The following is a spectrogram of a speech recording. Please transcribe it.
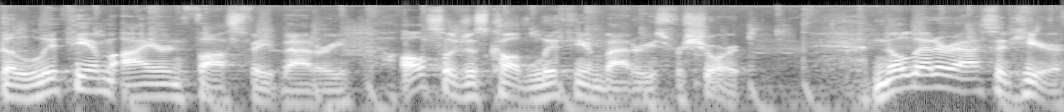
the lithium iron phosphate battery, also just called lithium batteries for short. No lead or acid here.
